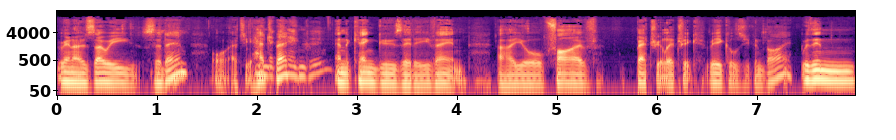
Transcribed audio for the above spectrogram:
Renault Zoe sedan, or actually And the hatchback, Kangoo. and the Kangoo ZE van are your five battery electric vehicles you can buy. Within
